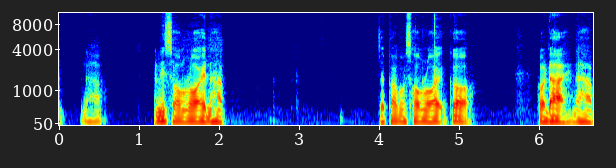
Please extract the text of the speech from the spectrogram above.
20นะครับ อันนี้200นะครับ จะปรับมา200ก็ก็ได้นะครับ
